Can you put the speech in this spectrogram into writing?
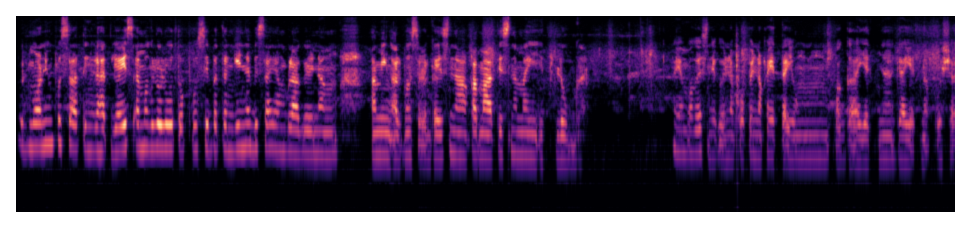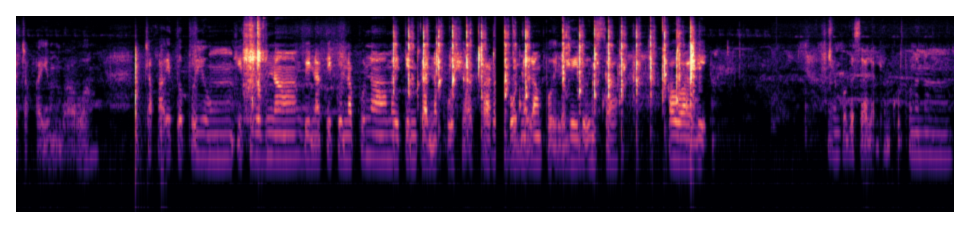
Good morning po sa ating lahat guys. Ang magluluto po si Batanggina Bisayang vlogger ng aming almusal guys na kamatis na may itlog. Ayan po guys, hindi ko na po pinakita yung paggayat niya. Gayat na po siya, tsaka yung bawang. Tsaka ito po yung itlog na binati ko na po na may timpla na po siya. Para po na lang po ilagay doon sa kawali. Ayan po guys, lalagyan ko po na ng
